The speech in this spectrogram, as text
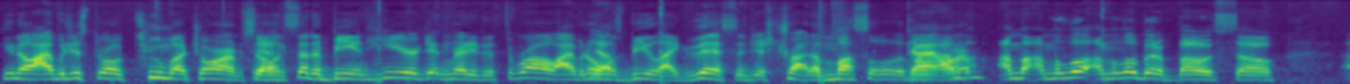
you know, I would just throw too much arm. So Yeah. instead of being here getting ready to throw, I would Yep. almost be like this and just try to muscle Okay, my arm. I'm, I'm, I'm, a little, I'm a little bit of both. So uh,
